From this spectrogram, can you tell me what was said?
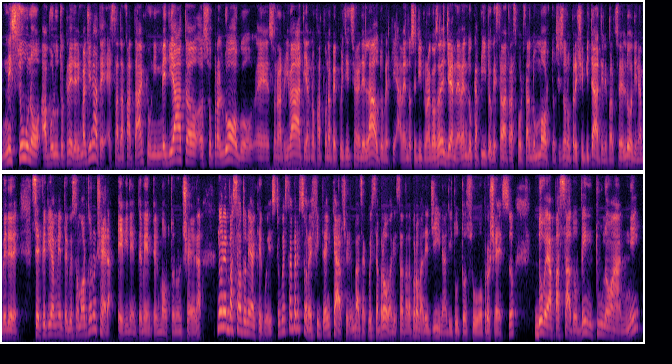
nessuno ha voluto credere. Immaginate, è stata fatta anche un immediato eh, sopralluogo. Eh, sono arrivati, hanno fatto una perquisizione dell'auto perché, avendo sentito una cosa del genere, avendo capito che stava trasportando un morto, si sono precipitati le forze dell'ordine a vedere se effettivamente questo morto non c'era. Evidentemente il morto non c'era. Non è bastato neanche questo. Questa persona è finita in carcere in base a questa prova, che è stata la prova regina di tutto il suo processo, dove ha passato 21 anni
